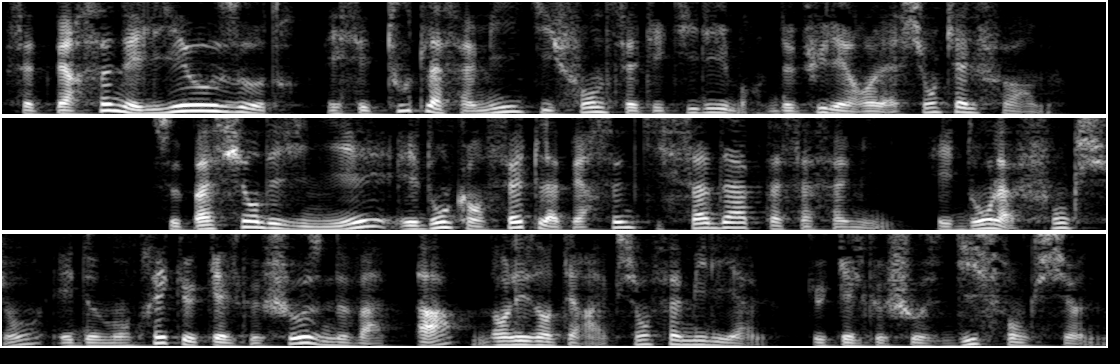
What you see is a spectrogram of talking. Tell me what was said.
cette personne est liée aux autres, et c'est toute la famille qui fonde cet équilibre, depuis les relations qu'elle forme. Ce patient désigné est donc en fait la personne qui s'adapte à sa famille, et dont la fonction est de montrer que quelque chose ne va pas dans les interactions familiales, que quelque chose dysfonctionne.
